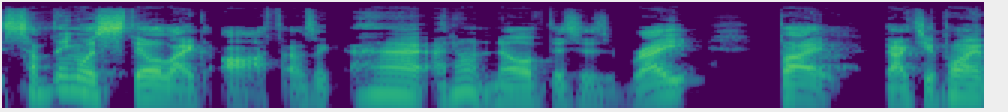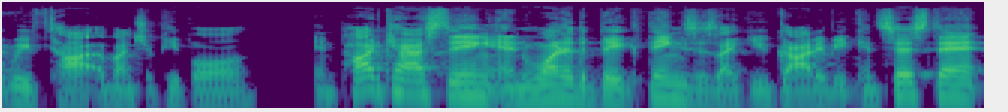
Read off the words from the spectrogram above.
something was still like off. I was like, uh, I don't know if this is right. But back to your point, we've taught a bunch of people in podcasting, and one of the big things is like you got to be consistent.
